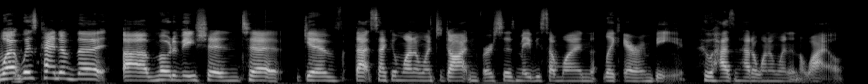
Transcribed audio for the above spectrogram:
What was kind of the uh, motivation to give that second one on one to Dotun versus maybe someone like Aaron B, who hasn't had a one on one in a while?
